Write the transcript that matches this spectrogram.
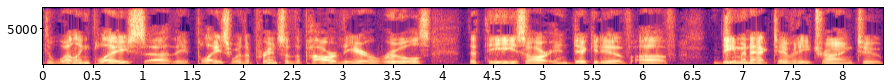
dwelling place, uh, the place where the prince of the power of the air rules, that these are indicative of demon activity trying to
